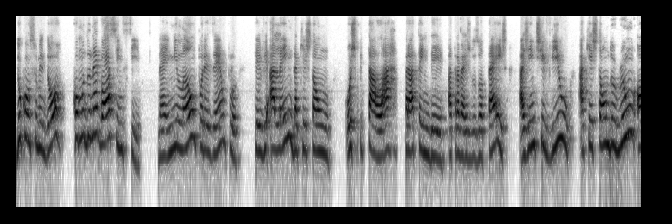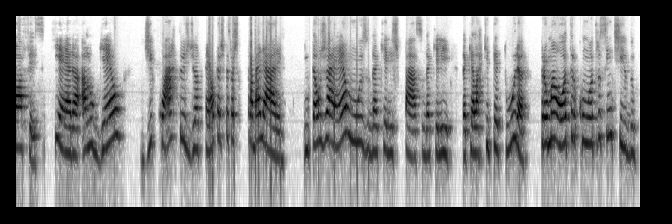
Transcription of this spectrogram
do consumidor como do negócio em si. Né? Em Milão, por exemplo, teve, além da questão hospitalar para atender através dos hotéis, a gente viu a questão do room office, que era aluguel de quartos de hotel para as pessoas trabalharem. Então já é um uso daquele espaço, daquele, daquela arquitetura para uma outra com outro sentido.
